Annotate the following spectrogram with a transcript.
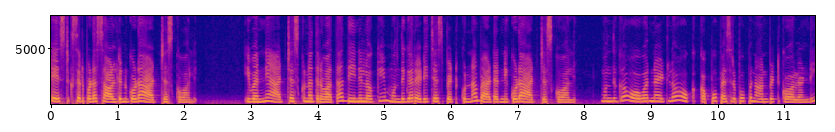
టేస్ట్కి సరిపడా సాల్ట్ని కూడా యాడ్ చేసుకోవాలి. ఇవన్నీ యాడ్ చేసుకున్న తర్వాత దీనిలోకి ముందుగా రెడీ చేసి పెట్టుకున్న బ్యాటర్ని కూడా యాడ్ చేసుకోవాలి. ముందుగా ఓవర్ నైట్లో ఒక కప్పు పెసరపప్పు నానబెట్టుకోవాలండి.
